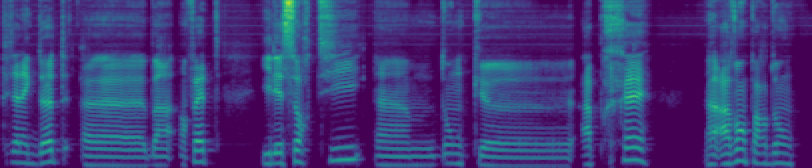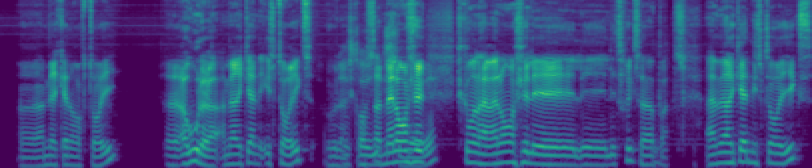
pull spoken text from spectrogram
petite anecdote, euh, ben, en fait, il est sorti euh, donc après, avant, pardon, American Horror Story. Euh, ah oulala, American History X. Oula, je commence à mélanger, je commence à mélanger les, les, les trucs, ça va pas. American History X,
